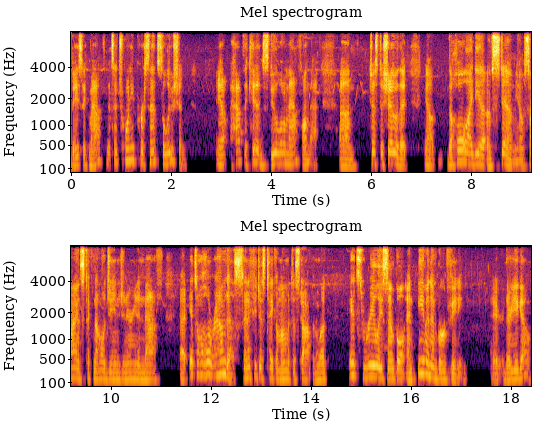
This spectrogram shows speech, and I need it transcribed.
basic math, it's a 20% solution. You know, have the kids do a little math on that. Um, just to show that you know the whole idea of STEM, you know, science, technology, engineering, and math, uh, it's all around us. And if you just take a moment to stop and look, it's really simple. And even in bird feeding, there, there you go.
